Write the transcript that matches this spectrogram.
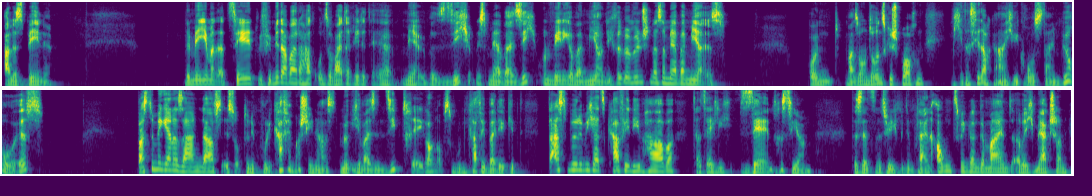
Alles Bene. Wenn mir jemand erzählt, wie viele Mitarbeiter hat und so weiter, redet er mehr über sich und ist mehr bei sich und weniger bei mir. Und ich würde mir wünschen, dass er mehr bei mir ist. Und mal so unter uns gesprochen, mich interessiert auch gar nicht, wie groß dein Büro ist. Was du mir gerne sagen darfst, ist, ob du eine coole Kaffeemaschine hast, möglicherweise einen Siebträger und ob es einen guten Kaffee bei dir gibt. Das würde mich als Kaffeeliebhaber tatsächlich sehr interessieren. Das ist jetzt natürlich mit dem kleinen Augenzwinkern gemeint, aber ich merke schon,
